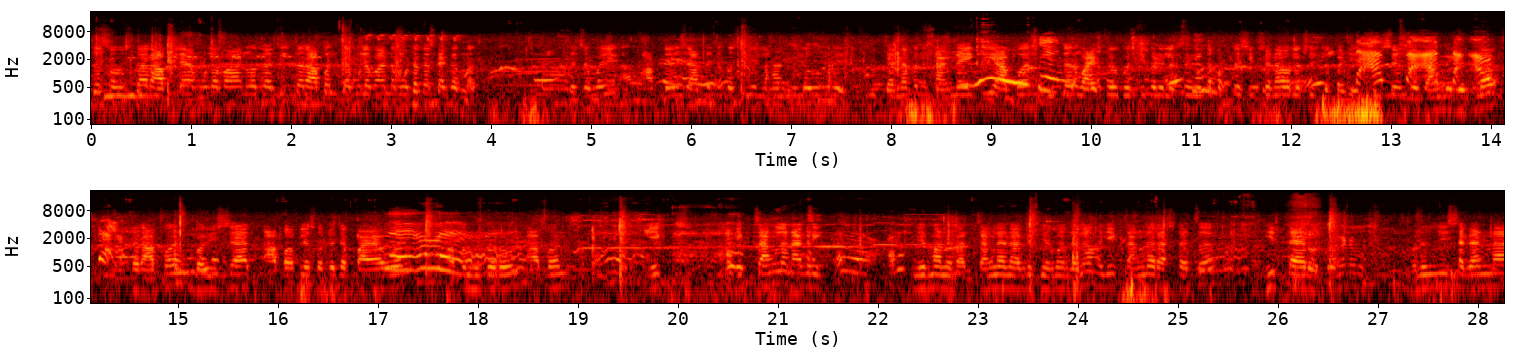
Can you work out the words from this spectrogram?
जर संस्कार आपल्या मुलाबाळांवर जातील तर आपण त्या मुलाबाळांना मोठं कसं काय करणार? त्याच्यामुळे आपल्या आताच्या बसलेले लहान मुलं वगैरे त्यांना पण सांगणं आहे की आपण इतर वायफाय गोष्टीकडे लक्ष देता फक्त शिक्षणावर लक्ष दिलं पाहिजे. शिक्षण जर चांगलं घेतलं तर आपण भविष्यात आपापल्या स्वतःच्या पायावर आपण उभं राहून आपण एक एक चांगला नागरिक निर्माण होणार. चांगला नागरिक निर्माण झाला म्हणजे एक चांगलं राष्ट्राचं हित तयार होतं. म्हणून मी सगळ्यांना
